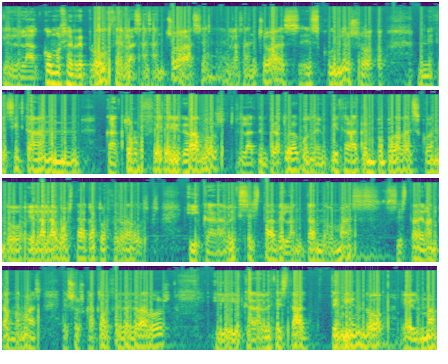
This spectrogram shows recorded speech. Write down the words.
la, cómo se reproducen las anchoas. ¿eh? Las anchoas es curioso, necesitan 14 grados, la temperatura cuando empieza la temporada es cuando el agua está a 14 grados y cada vez se está adelantando más, se está adelantando más esos 14 grados y cada vez está teniendo el mar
